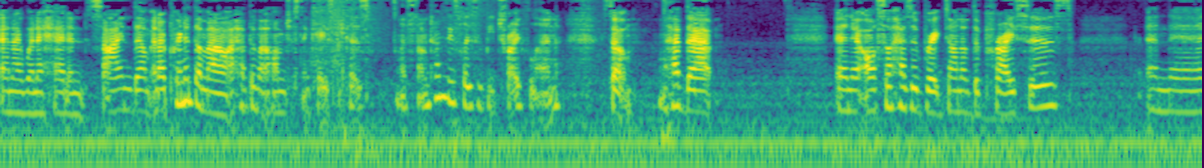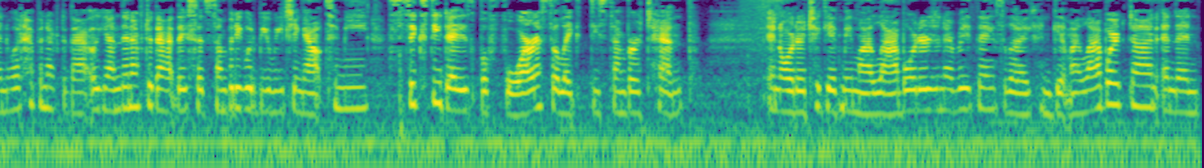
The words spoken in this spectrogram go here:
and I went ahead and signed them and I printed them out. I have them at home just in case because sometimes these places be trifling. So I have that. And it also has a breakdown of the prices. And then what happened after that? Oh yeah, and then after that, they said somebody would be reaching out to me 60 days before, so like December 10th, in order to give me my lab orders and everything so that I can get my lab work done. And then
